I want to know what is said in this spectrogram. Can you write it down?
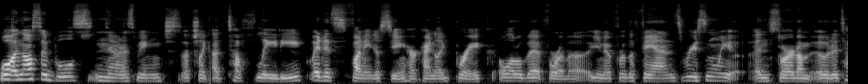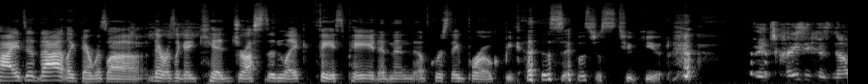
Well, and also Bull's known as being such like a tough lady, and it's funny just seeing her kind of like break a little bit for the you know for the fans. Recently in Stardom, Otatai did that. Like there was a there was like a kid dressed in like face paint, and then of course they broke because it was just too cute. it's crazy because now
